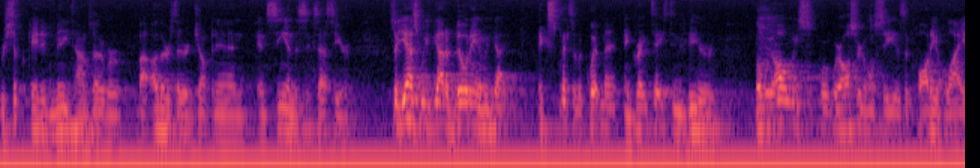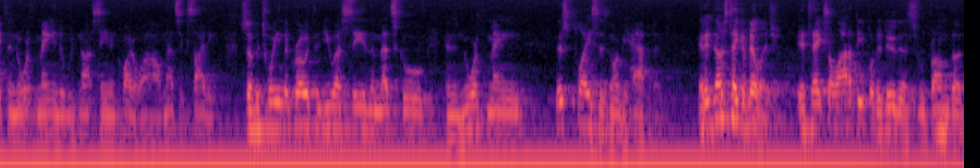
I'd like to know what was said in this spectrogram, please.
reciprocated many times over by others that are jumping in and seeing the success here. So, yes, we've got a building and we've got expensive equipment and great tasting beer, but we always, what we're also going to see is the quality of life in North Main that we've not seen in quite a while, and that's exciting. So, between the growth at USC and the med school and the North Main, this place is going to be happening. And it does take a village. It takes a lot of people to do this, from, from the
